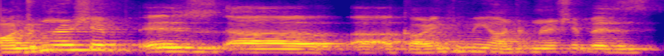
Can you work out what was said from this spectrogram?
entrepreneurship is uh, uh, according to me entrepreneurship is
